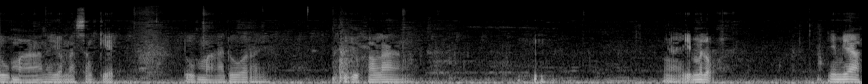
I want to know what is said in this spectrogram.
ดูหมานะโยมนะสังเกต ดูหมาดูอะไรจะอยู่ข้างล่างไงอิ่มไหมลูกอิ่มยัง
